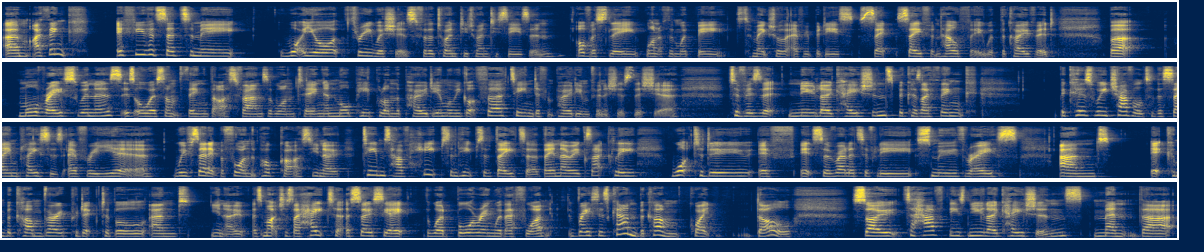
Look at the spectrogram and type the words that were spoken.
Um, I think if you had said to me what are your three wishes for the 2020 season? Obviously, one of them would be to make sure that everybody's sa- safe and healthy with the COVID, but more race winners is always something that us fans are wanting, and more people on the podium. When we got 13 different podium finishes this year, to visit new locations because I think because we travel to the same places every year, we've said it before in the podcast, you know, teams have heaps and heaps of data. They know exactly what to do if it's a relatively smooth race and it can become very predictable and you know as much as i hate to associate the word boring with f1 races can become quite dull so to have these new locations meant that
